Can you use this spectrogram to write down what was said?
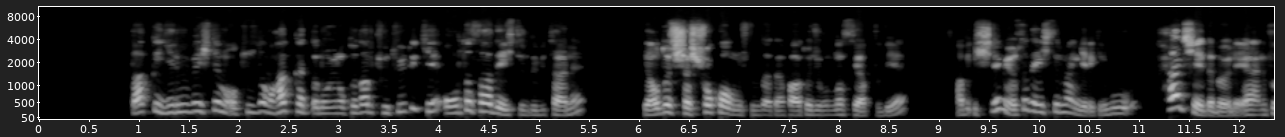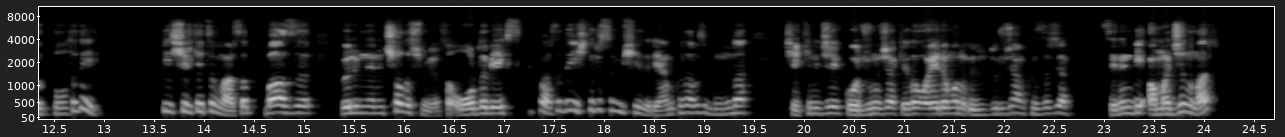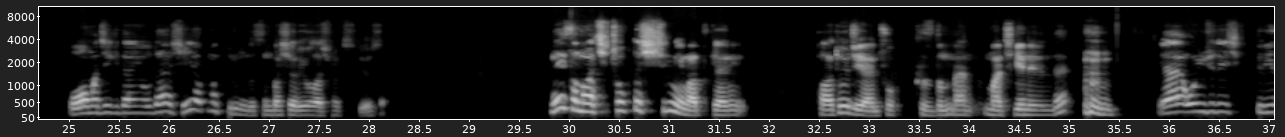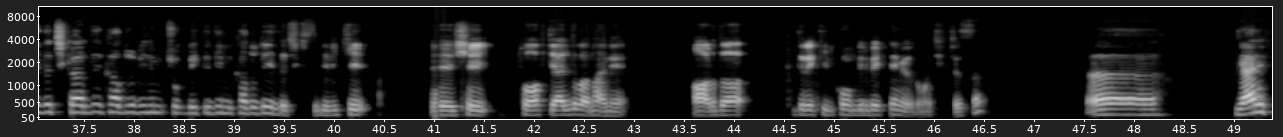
Dakika 25'te mi 30'da mı hakikaten oyun o kadar kötüydü ki orta saha değiştirdi bir tane. Ya o da şok olmuştu zaten Fatih Hoca bunu nasıl yaptı diye. Abi işlemiyorsa değiştirmen gerekir. Bu her şeyde böyle yani futbolda değil. Bir şirketin varsa bazı bölümlerin çalışmıyorsa, orada bir eksiklik varsa değiştirirsin bir şeydir. Yani bu kadar basit. Bunda çekinecek, gocunacak ya da o elemanı üzdüreceğim, kızdıracağım. Senin bir amacın var. O amaca giden yolda her şeyi yapmak durumundasın başarıya ulaşmak istiyorsan. Neyse maçı çok da şişirmeyeyim artık yani. Fatih Hoca yani çok kızdım ben maç genelinde. yani oyuncu değişiklikleri ya da çıkardığı kadro benim çok beklediğim bir kadro değildi açıkçası. Bir iki e, şey tuhaf geldi bana hani Arda direkt ilk 11 beklemiyordum açıkçası. Ee, yani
